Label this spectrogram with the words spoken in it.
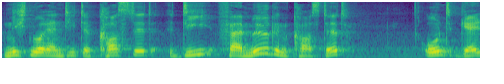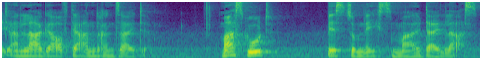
nicht nur Rendite kostet, die Vermögen kostet und Geldanlage auf der anderen Seite. Mach's gut, bis zum nächsten Mal, dein Lars.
